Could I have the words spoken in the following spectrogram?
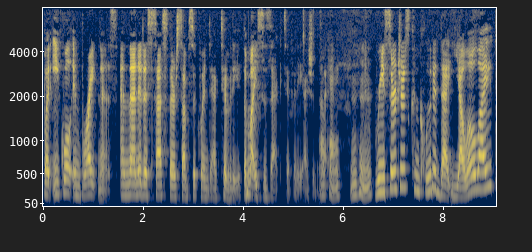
but equal in brightness. And then it assessed their subsequent activity, the mice's activity, I should say. Okay. Mm-hmm. Researchers concluded that yellow light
